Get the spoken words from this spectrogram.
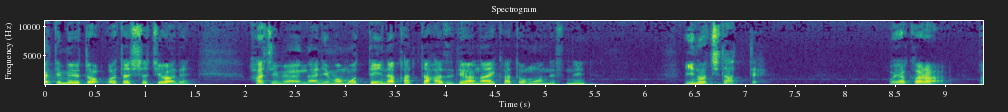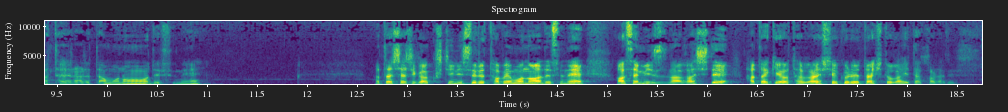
えてみると、私たちはね、初めは何も持っていなかったはずではないかと思うんですね。命だって、親から与えられたものですね。私たちが口にする食べ物はですね、汗水流して畑を耕してくれた人がいたからです。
